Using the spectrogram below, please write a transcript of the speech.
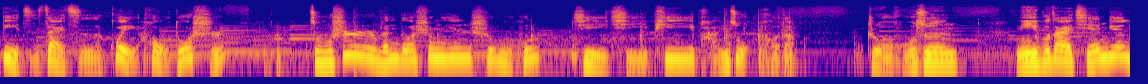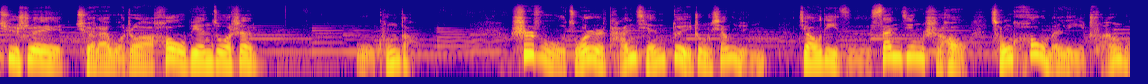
弟子在此跪候多时。”祖师闻得声音是悟空，即起披盘坐，喝道：“这猢狲，你不在前边去睡，却来我这后边作甚？”悟空道：“师傅昨日坛前对众相允，教弟子三经时候从后门里传我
